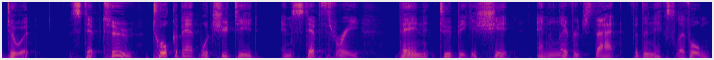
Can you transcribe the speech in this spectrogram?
do it. Step two, talk about what you did. And step three, then do bigger shit and leverage that for the next level.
